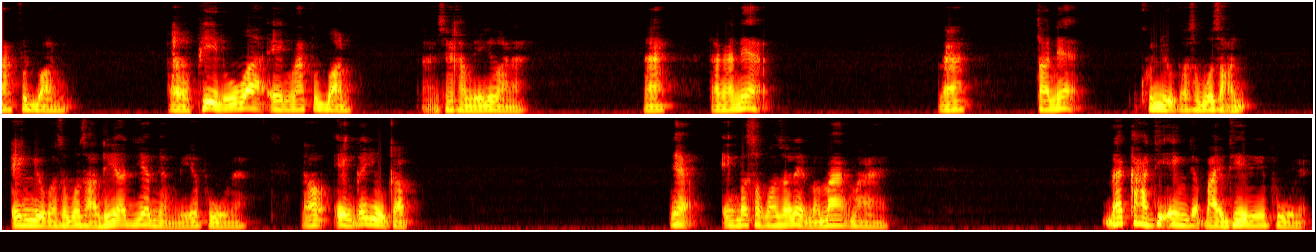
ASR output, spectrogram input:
รักฟุตบอลเออพี่รู้ว่าเองรักฟุตบอลอใช้คำนี้ดีกว่านะนะดังนั้นเนี่ยนะตอนเนี้ยคุณอยู่กับสโมสรเองอยู่กับสโมสรที่ยอดเยี่ยมอย่างลิเวอร์พูลนะแล้วเองก็อยู่กับเนี่ยเองประสบความสำเร็จมามากมาย และการที่เองจะไปที่ลิเวอร์พูลเนี่ย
